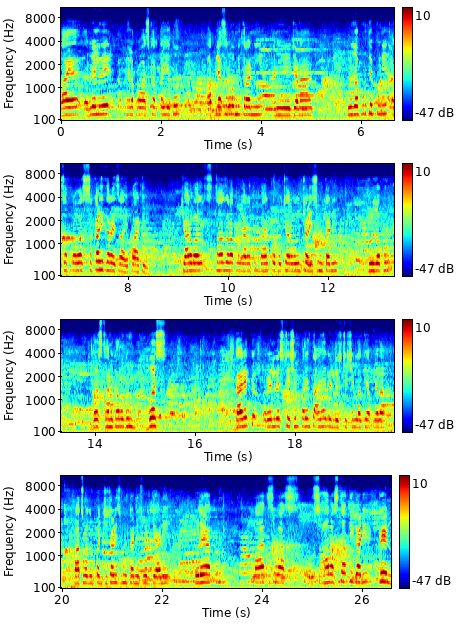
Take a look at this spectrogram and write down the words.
बाय रेल्वे आपल्याला प्रवास करता येतो. आपल्या सर्व मित्रांनी आणि ज्यांना तुळजापूर ते पुणे असा प्रवास सकाळी करायचा आहे पहाटे चार वाजता जर आपण घरातून बाहेर पडलो चार वाजून चाळीस मिनिटांनी तुळजापूर बस स्थानकामधून बस डायरेक्ट रेल्वे स्टेशनपर्यंत आहे. रेल्वे स्टेशनला ती आपल्याला पाच वाजून पंचेचाळीस मिनिटांनी सोडते आणि पुढे आपण पाच वाज सहा वाजता ती गाडी ट्रेन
